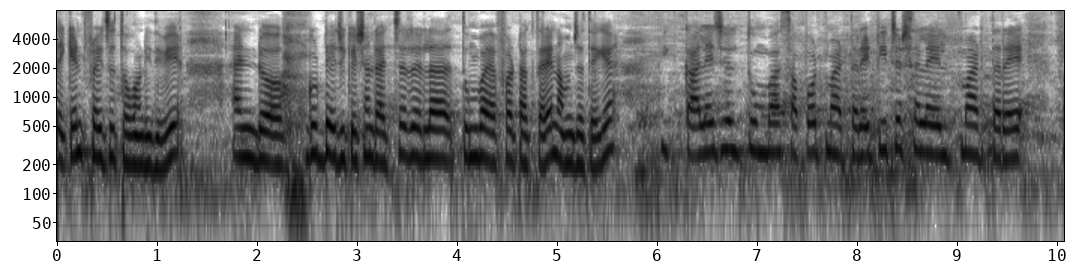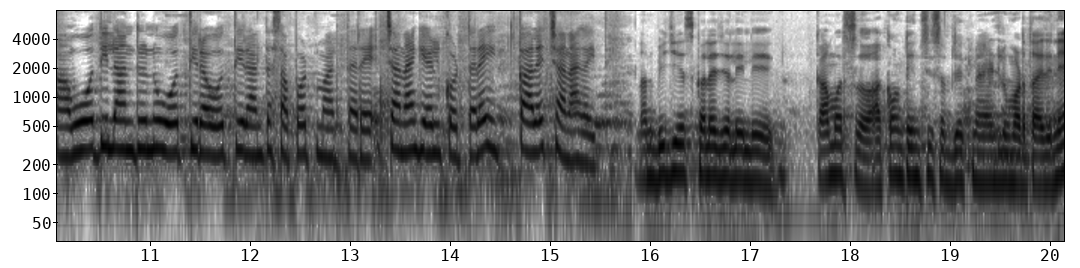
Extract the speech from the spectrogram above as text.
ಸೆಕೆಂಡ್ ಪ್ರೈಸು ತೊಗೊಂಡಿದ್ದೀವಿ ಆ್ಯಂಡ್ ಗುಡ್ ಎಜುಕೇಷನ್ ಲೆಕ್ಚರ್ ಎಲ್ಲ ತುಂಬ ಎಫರ್ಟ್ ಆಗ್ತಾರೆ ನಮ್ಮ ಜೊತೆಗೆ. ಕಾಲೇಜಲ್ಲಿ ತುಂಬ ಸಪೋರ್ಟ್ ಮಾಡ್ತಾರೆ, ಟೀಚರ್ಸ್ ಎಲ್ಲ ಹೆಲ್ಪ್ ಮಾಡ್ತಾರೆ ಓದಿಲ್ಲ ಅಂದ್ರೂ ಓದ್ತೀರಾ ಓದ್ತೀರಾ ಅಂತ ಸಪೋರ್ಟ್ ಮಾಡ್ತಾರೆ, ಚೆನ್ನಾಗಿ ಹೇಳ್ಕೊಡ್ತಾರೆ, ಈ ಕಾಲೇಜ್ ಚೆನ್ನಾಗೈತೆ. ನಾನು ಬಿ ಜಿ ಎಸ್ ಕಾಲೇಜಲ್ಲಿ ಇಲ್ಲಿ ಕಾಮರ್ಸ್, ಅಕೌಂಟೆನ್ಸಿ ಸಬ್ಜೆಕ್ಟ್ನ ಹ್ಯಾಂಡ್ಲ್ ಮಾಡ್ತಾ ಇದ್ದೀನಿ.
